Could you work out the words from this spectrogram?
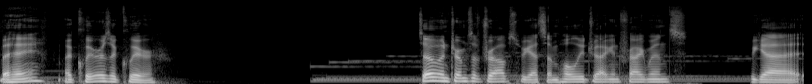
But hey, a clear is a clear. So in terms of drops, we got some Holy Dragon fragments. We got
